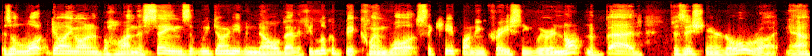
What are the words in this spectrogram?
There's a lot going on behind the scenes that we don't even know about. If you look at Bitcoin wallets, they keep on increasing. We're not in a bad position at all right now.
